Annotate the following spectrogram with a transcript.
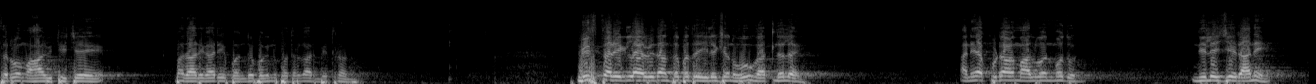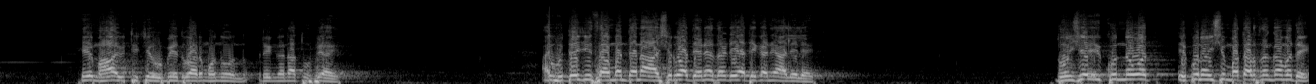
सर्व महायुतीचे पदाधिकारी बंधू भगिनी पत्रकार मित्रांनो. वीस तारीखला विधानसभेचं इलेक्शन होऊ घातलेलं आहे. आणि या कुडाळ मालवणमधून निलेशजी राणे हे महायुतीचे उमेदवार म्हणून रिंगणात उभे आहेत. आणि उदयजी सामंत त्यांना आशीर्वाद देण्यासाठी या ठिकाणी आलेले आहेत. दोनशे एकोणनव्वद एकोणऐंशी मतदारसंघामध्ये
